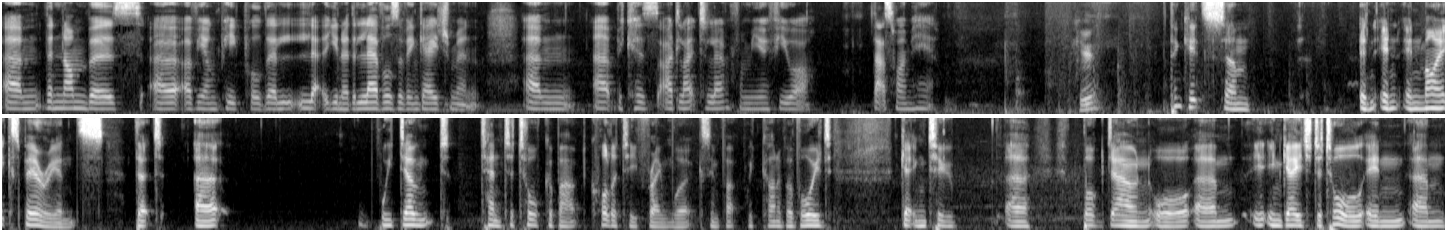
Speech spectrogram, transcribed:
um, the numbers uh, of young people, the le- you know the levels of engagement, um, uh, because I'd like to learn from you if you are. That's why I'm here. Hugh? I think it's um, in in in my experience that uh, we don't tend to talk about quality frameworks. In fact, we kind of avoid getting too uh, bogged down or um, engaged at all in um,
